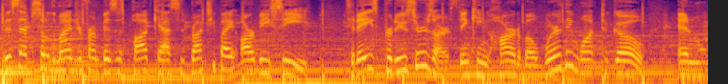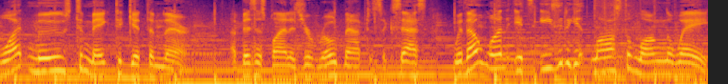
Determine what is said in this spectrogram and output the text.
This episode of the Mind Your Farm Business podcast is brought to you by RBC. Today's producers are thinking hard about where they want to go and what moves to make to get them there. A business plan is your roadmap to success. Without one, it's easy to get lost along the way.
